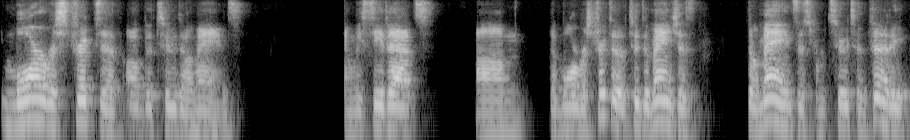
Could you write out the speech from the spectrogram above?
more restrictive of the two domains. And we see that, um, the more restrictive of two domains is, domains is from two to infinity.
